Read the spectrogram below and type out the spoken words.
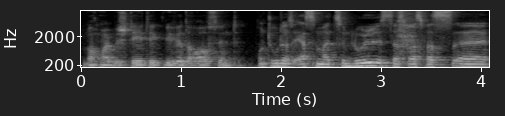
nochmal bestätigt, wie wir drauf sind. Und du das erste Mal zu Null, ist das was, was, äh,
